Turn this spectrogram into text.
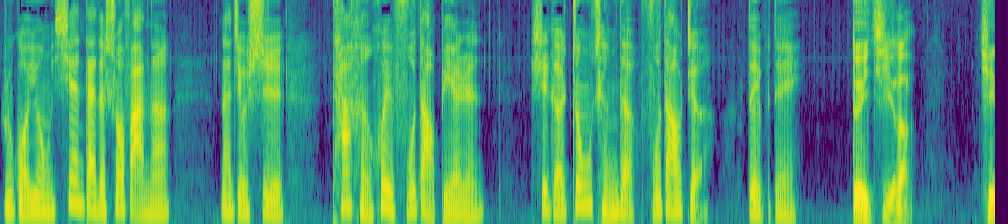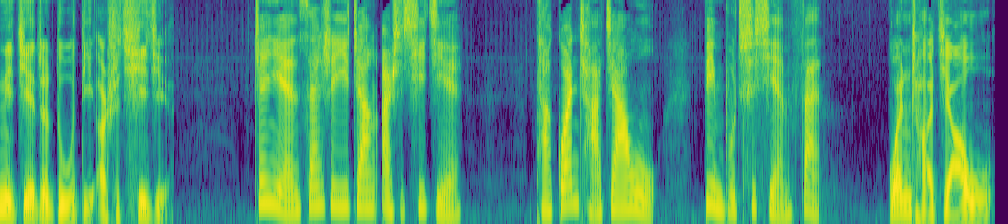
如果用现代的说法呢，那就是他很会辅导别人，是个忠诚的辅导者，对不对？对极了。请你接着读第二十七节，箴言三十一章二十七节，他观察家务，并不吃闲饭。观察家务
